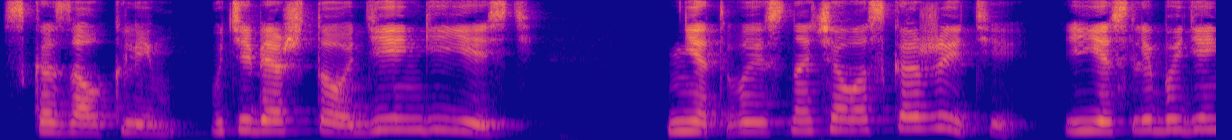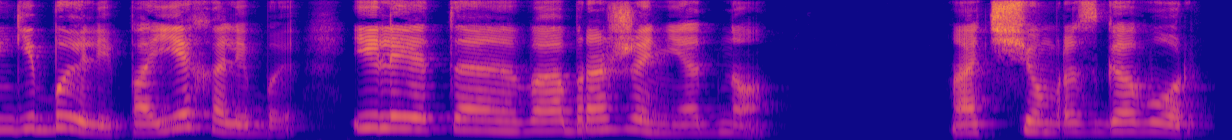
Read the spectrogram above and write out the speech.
сказал Клим. «У тебя что, деньги есть?» «Нет, вы сначала скажите. Если бы деньги были, поехали бы? Или это воображение одно?» «О чем разговор?»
